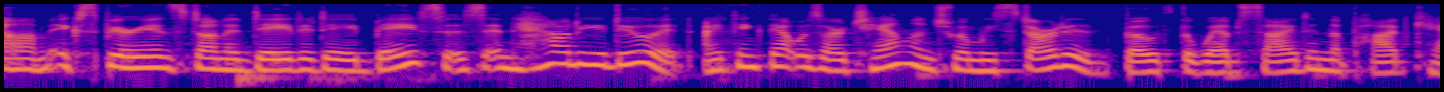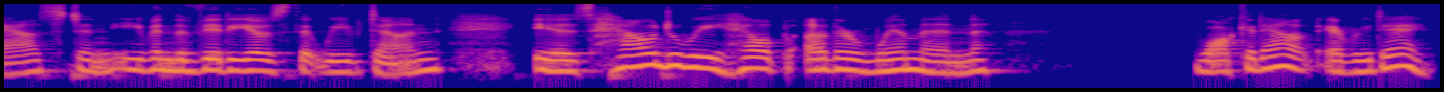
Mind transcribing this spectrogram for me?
um, experienced on a day to day basis. And how do you do it? I think that was our challenge when we started both the website and the podcast and even the videos that we've done is how do we help other women walk it out every day?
